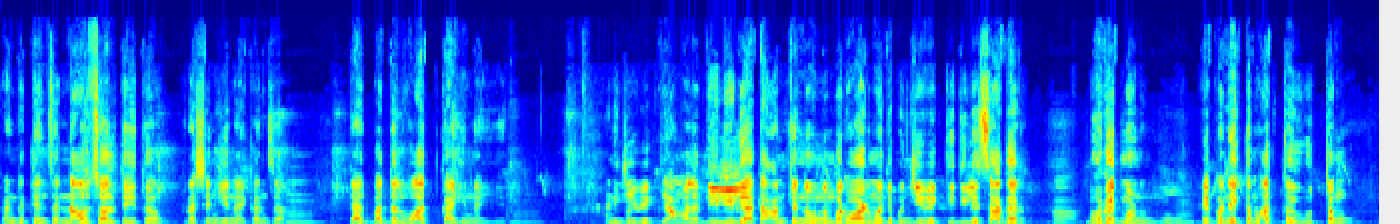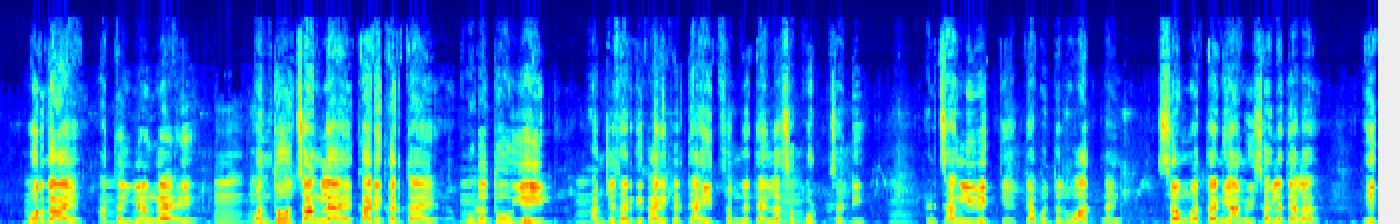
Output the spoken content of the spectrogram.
कारण का त्यांचं नाव चालतं इथं प्रशांतजी नाईकांचा हम्म. त्याबद्दल वाद काही नाही आहे. आणि जी व्यक्ती आम्हाला दिलेली आहे, आता आमच्या नऊ नंबर वॉर्डमध्ये पण जी व्यक्ती दिली सागर हां. भगत म्हणून हे पण एकदम आता उत्तम पोरगा आहे आता यंग आहे. पण तो चांगला आहे कार्यकर्ता आहे पुढं तो येईल. आमच्यासारखे कार्यकर्ते आहेत समजा त्याला. सपोर्टसाठी. आणि चांगली व्यक्ती आहे त्याबद्दल वाद नाही सहमताने आम्ही सगळं त्याला एक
